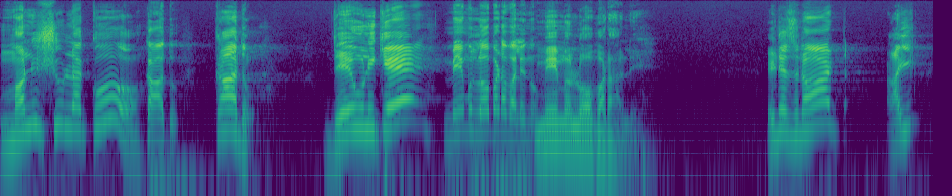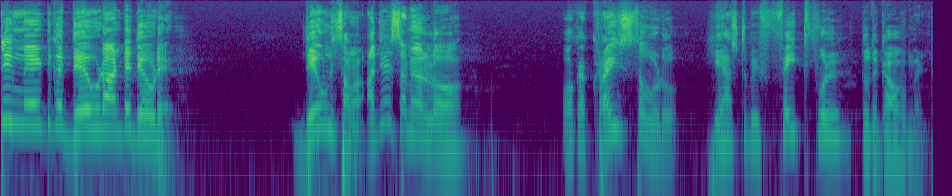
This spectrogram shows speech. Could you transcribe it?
మనుషులకు కాదు. కాదు దేవునికే మేము లోబడవలెను. మేము లోబడాలి. ఇట్ ఈస్ నాట్ అల్టిమేట్గా దేవుడా అంటే దేవుడే. దేవుని స్థలం అదే సమయంలో ఒక క్రైస్తవుడు he has to be faithful to the government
